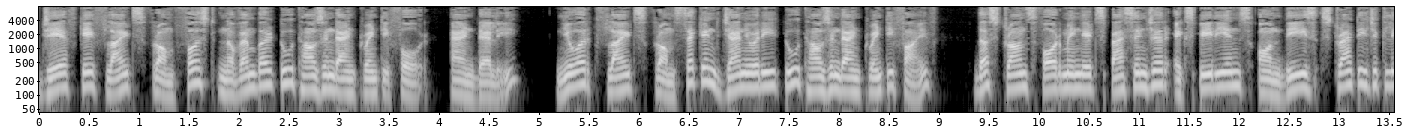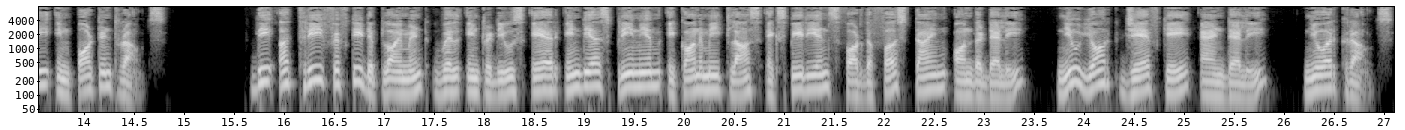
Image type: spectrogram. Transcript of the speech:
JFK flights from 1st November 2024 and Delhi, Newark flights from 2nd January 2025 thus transforming its passenger experience on these strategically important routes. The A350 deployment will introduce Air India's premium economy class experience for the first time on the Delhi, New York JFK and Delhi, Newark routes.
